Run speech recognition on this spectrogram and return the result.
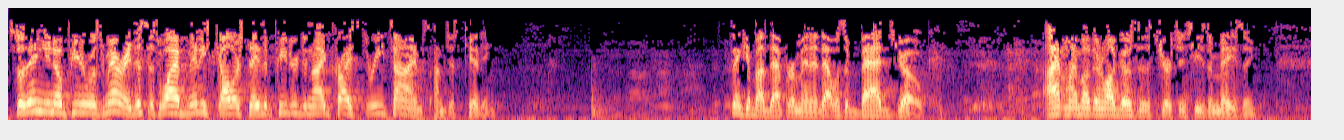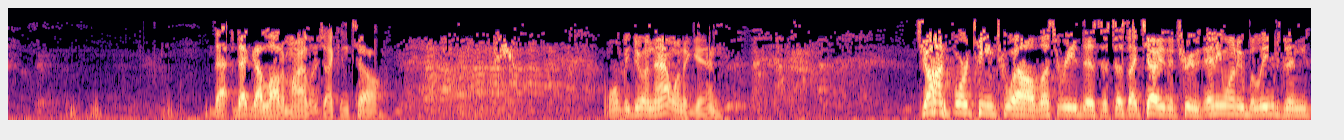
So then you know Peter was married. This is why many scholars say that Peter denied Christ three times. I'm just kidding. Think about that for a minute. That was a bad joke. I, my mother in law goes to this church and she's amazing. That that got a lot of mileage, I can tell. I won't be doing that one again. John 14, 12. Let's read this. It says, I tell you the truth. Anyone who believes in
